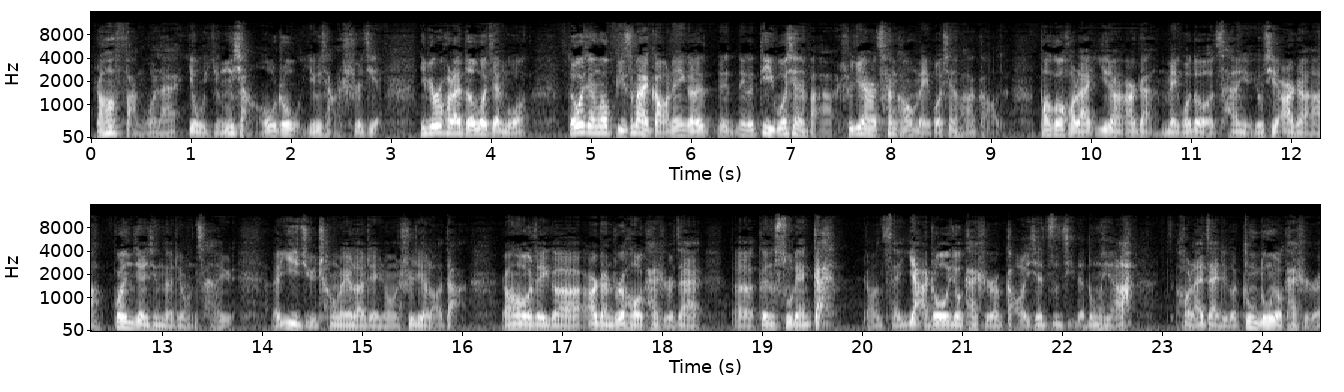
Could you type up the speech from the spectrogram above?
然后反过来又影响欧洲、影响世界。你比如后来德国建国。德国建国，俾斯麦搞那个那那个帝国宪法，实际上是参考美国宪法搞的。包括后来一战、二战，美国都有参与，尤其二战啊，关键性的这种参与，呃，一举成为了这种世界老大。然后这个二战之后开始在呃跟苏联干，然后在亚洲就开始搞一些自己的东西啊。后来在这个中东又开始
